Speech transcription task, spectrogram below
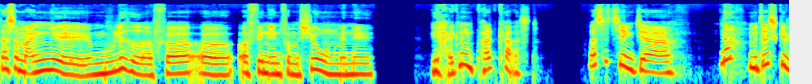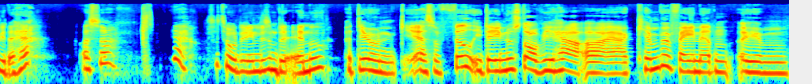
Der er så mange øh, muligheder for at, at finde information, men øh, vi har ikke nogen podcast. Og så tænkte jeg, nå, men det skal vi da have. Og så, ja, så tog det egentlig som det andet. Og det er jo en altså, fed idé. Nu står vi her og er kæmpe fan af den, øhm,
